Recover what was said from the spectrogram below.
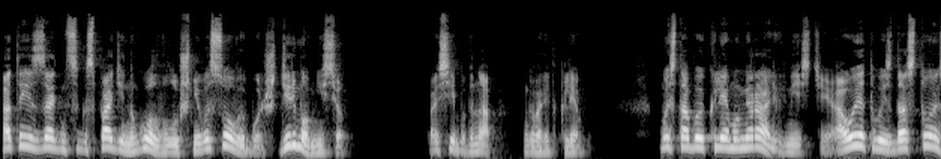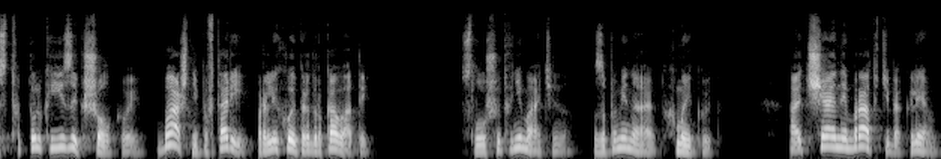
А ты из задницы господина голову лучше не высовывай больше. Дерьмом несет. Спасибо, Гнап, говорит Клем. Мы с тобой, Клем, умирали вместе, а у этого из достоинств только язык шелковый. Башни, повтори, про лихой придурковатый. Слушают внимательно, запоминают, хмыкают. Отчаянный брат у тебя, Клем.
